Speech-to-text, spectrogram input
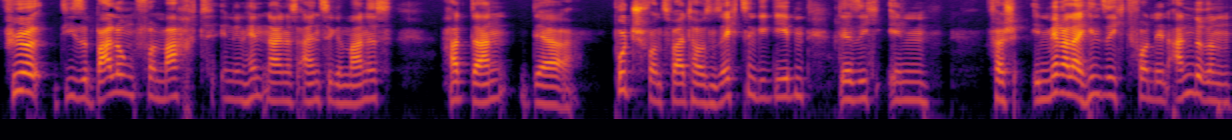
für diese Ballung von Macht in den Händen eines einzigen Mannes hat dann der Putsch von 2016 gegeben, der sich in, in mehrerlei Hinsicht von den anderen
